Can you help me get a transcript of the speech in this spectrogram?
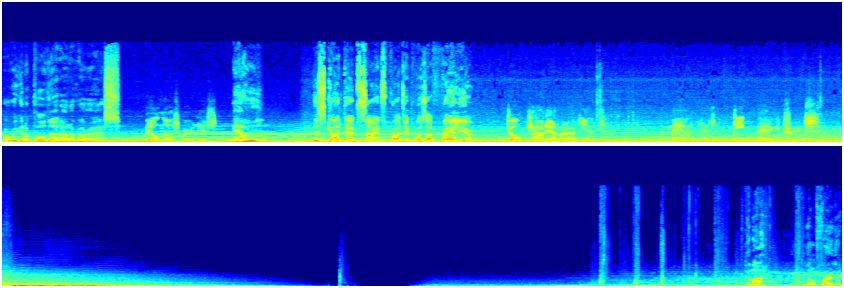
How are we gonna pull that out of our ass? Bell knows where it is. Bell? This goddamn science project was a failure! Don't count Adler out yet. The man has a deep bag of tricks. Come on, a little further.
